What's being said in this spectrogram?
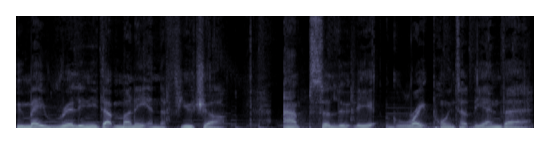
who may really need that money in the future. Absolutely great point at the end there.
